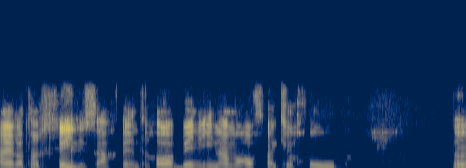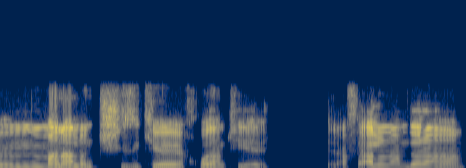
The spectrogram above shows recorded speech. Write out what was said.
حقیقتا خیلی سخته انتخاب بین این همه هافبک خوب. من الان چیزی که خودم توی رفته الانم دارم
